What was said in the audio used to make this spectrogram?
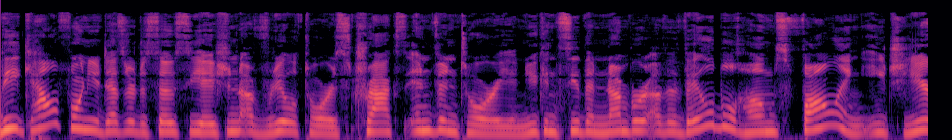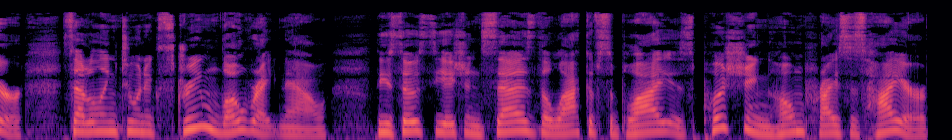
The California Desert Association of Realtors tracks inventory, and you can see the number of available homes falling each year, settling to an extreme low right now. The association says the lack of supply is pushing home prices higher.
